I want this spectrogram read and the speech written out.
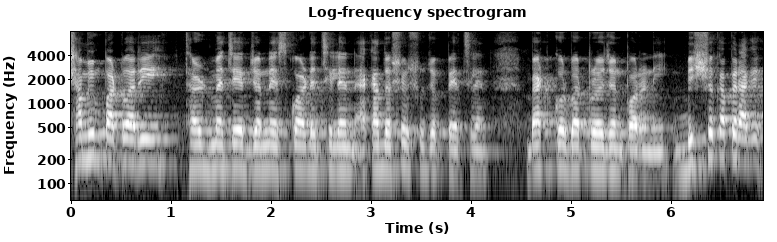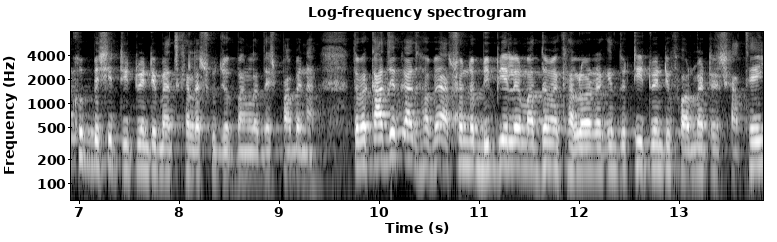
শামীম পাটোয়ারি থার্ড ম্যাচের জন্য স্কোয়াডে ছিলেন, একাদশেও সুযোগ পেয়েছিলেন ব্যাট করবার প্রয়োজন পড়েনি। বিশ্বকাপের আগে খুব বেশি টি টোয়েন্টি ম্যাচ খেলার সুযোগ বাংলাদেশ পাবে না। তবে কাজের কাজ হবে, আসন্ন বিপিএলের মাধ্যমে খেলোয়াড়রা কিন্তু টি টোয়েন্টি ফরম্যাটের সাথেই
